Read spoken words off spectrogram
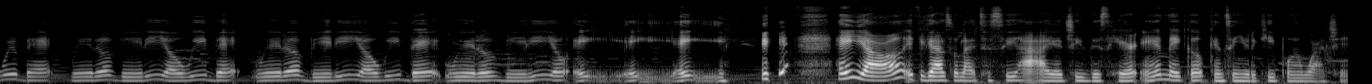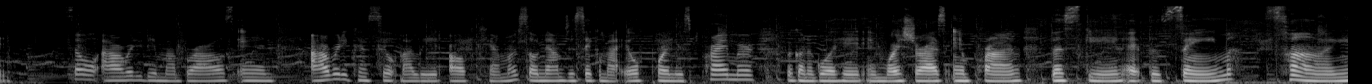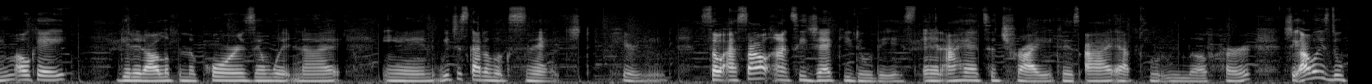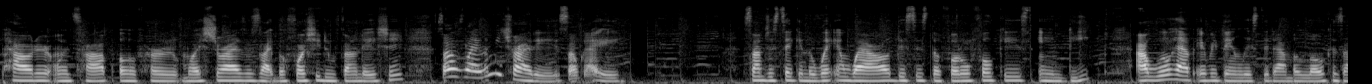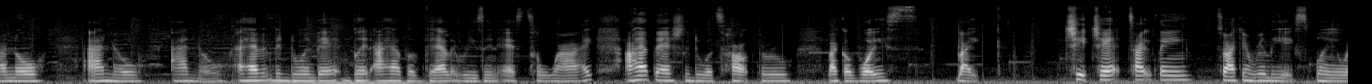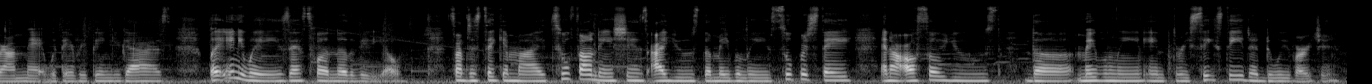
we're back with a video. We back with a video. We back with a video. Hey, hey, hey. hey, y'all. If you guys would like to see how I achieve this hair and makeup, continue to keep on watching. So, I already did my brows and I already concealed my lid off camera. So, now I'm just taking my e.l.f. Poreless Primer. We're going to go ahead and moisturize and prime the skin at the same time. Okay get it all up in the pores and whatnot. And we just got to look snatched, period. So I saw Auntie Jackie do this and I had to try it because I absolutely love her. She always do powder on top of her moisturizers like before she do foundation. So I was like, let me try this. Okay. So I'm just taking the Wet n Wild. This is the Photo Focus in Deep. I will have everything listed down below because I know, I know I know I haven't been doing that, but I have a valid reason as to why. I have to actually do a talk through, like a voice, like chit chat type thing, so I can really explain where I'm at with everything, you guys. But, anyways, that's for another video. So, I'm just taking my two foundations. I used the Maybelline Super Stay, and I also used the Maybelline in 360, the Dewy Virgin.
